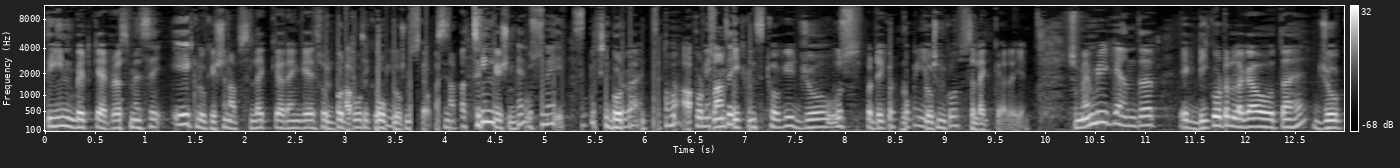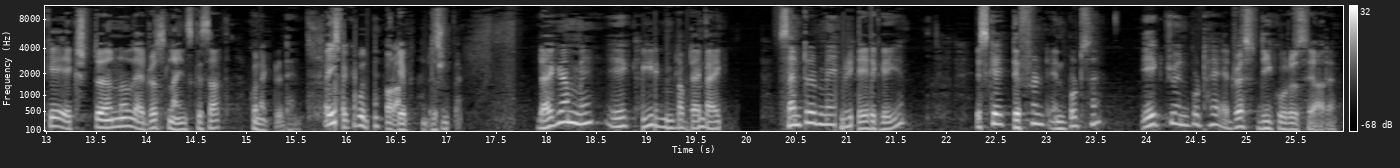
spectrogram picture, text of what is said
تین بٹ کے ایڈریس میں سے ایک لوکیشن آپ سلیکٹ کریں گے ہوگی جو اس پرٹیکولر لوکیشن کو سلیکٹ کر رہی ہے۔ سو میموری کے اندر ایک ڈیکوڈر لگا ہوتا ہے جو کہ ایکسٹرنل ایڈریس لائنس کے ساتھ کنیکٹڈ ہے۔ ڈائگرام میں ایک سینٹر میں گئی ہے۔ اس کے ڈفرنٹ انپٹس ہیں۔ ایک جو انپٹ ہے ایڈریس ڈیکوڈر سے آ رہا ہے۔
